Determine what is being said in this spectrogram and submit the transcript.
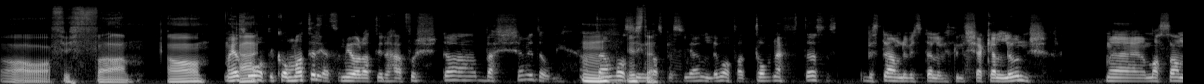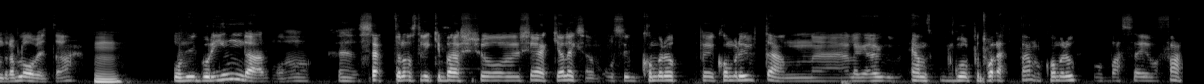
Ja, fy fan. Ja. Men jag ska Nej. återkomma till det som gör att det är det här första bärsen vi tog. Mm, den var så himla det. speciell. Det var för att dagen efter bestämde vi istället att vi skulle käka lunch med massa andra blåvita. Mm. Och vi går in där och eh, sätter oss, dricker bärs och käkar liksom. Och så kommer, upp, eh, kommer ut en, eh, eller en går på toaletten och kommer upp och bara säger vad fan.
